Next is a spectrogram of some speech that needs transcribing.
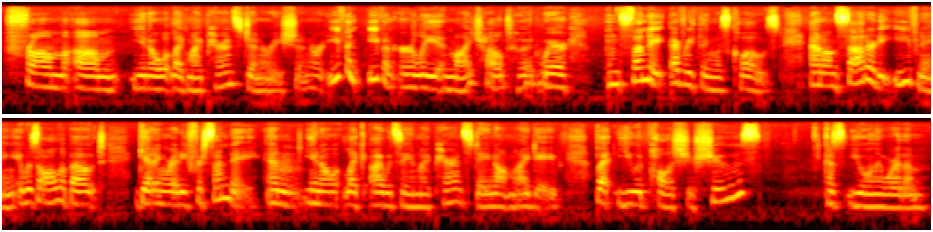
From um, you know, like my parents' generation, or even even early in my childhood, where on Sunday everything was closed, and on Saturday evening it was all about getting ready for Sunday. And you know, like I would say in my parents' day, not my day, but you would polish your shoes because you only wore them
